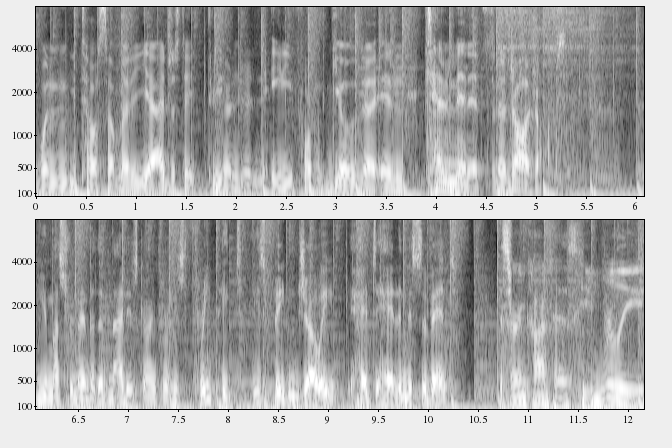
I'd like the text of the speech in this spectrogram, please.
When you tell somebody, yeah, I just ate 384 gyoza in 10 minutes, their jaw drops. You must remember that Matt is going through his three-peat. He's beaten Joey head-to-head in this event. Certain contests, he really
